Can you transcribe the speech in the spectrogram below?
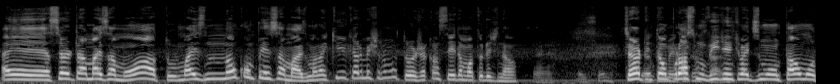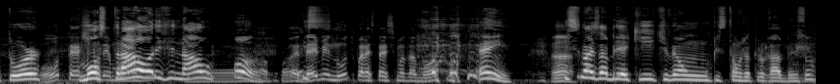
é, acertar mais a moto, mas não compensa mais. Mano, aqui eu quero mexer no motor, já cansei da moto original. É aí. Certo? Eu então, próximo cansado. vídeo a gente vai desmontar o motor, mostrar a original. É 10 minutos, parece que tá em cima da moto. hein? Ah. E se nós abrir aqui e tiver um pistão já trocado, pensou?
